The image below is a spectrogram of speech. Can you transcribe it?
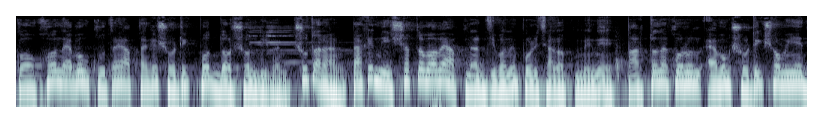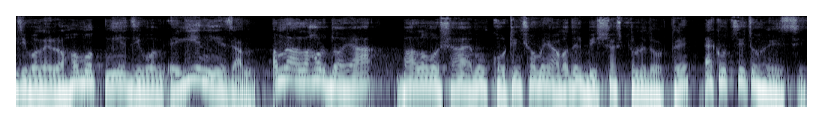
কখন এবং কোথায় আপনাকে সঠিক পথ দর্শন দিবেন। সুতরাং তাকে নিঃস্বার্থভাবে আপনার জীবনে পরিচালক মেনে প্রার্থনা করুন এবং সঠিক সময়ে জীবনের রহমত নিয়ে জীবন এগিয়ে নিয়ে যান। আমরা আল্লাহর দয়া ভালোবাসা এবং কঠিন সময়ে আমাদের বিশ্বাস তুলে ধরতে একত্রিত হয়েছি।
